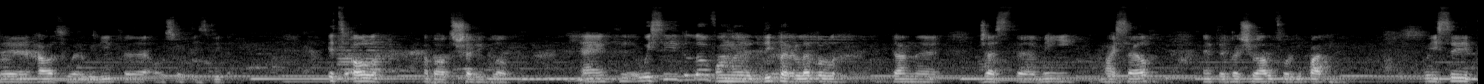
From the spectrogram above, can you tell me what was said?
the house where we live, also is vegan. It's all about sharing love, and we see the love on a deeper level than just me, myself, and eventually for the partner. We see it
